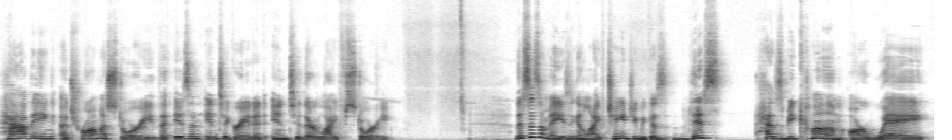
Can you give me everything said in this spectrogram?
having a trauma story that isn't integrated into their life story. This is amazing and life changing because this has become our way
